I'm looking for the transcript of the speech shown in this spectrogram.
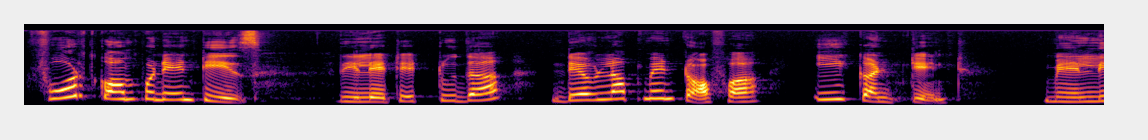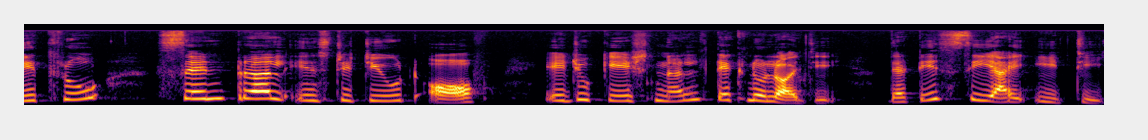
Fourth component is related to the development of a e-content mainly through Central Institute of Educational Technology that is CIET.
